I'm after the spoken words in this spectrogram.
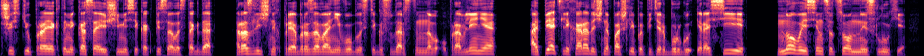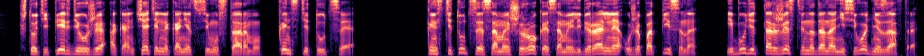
с шестью проектами, касающимися, как писалось тогда, различных преобразований в области государственного управления, опять лихорадочно пошли по Петербургу и России новые сенсационные слухи, что теперь где уже окончательно конец всему старому – Конституция. Конституция, самая широкая, самая либеральная, уже подписана и будет торжественно дана не сегодня-завтра,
